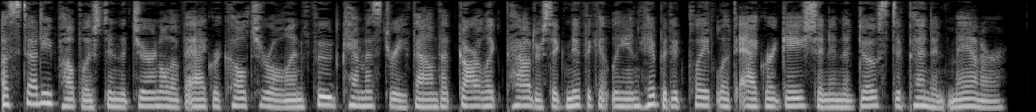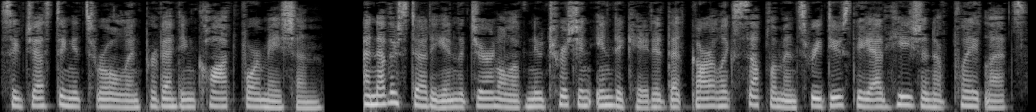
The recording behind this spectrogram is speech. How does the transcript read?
A study published in the Journal of Agricultural and Food Chemistry found that garlic powder significantly inhibited platelet aggregation in a dose dependent manner, suggesting its role in preventing clot formation. Another study in the Journal of Nutrition indicated that garlic supplements reduce the adhesion of platelets,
